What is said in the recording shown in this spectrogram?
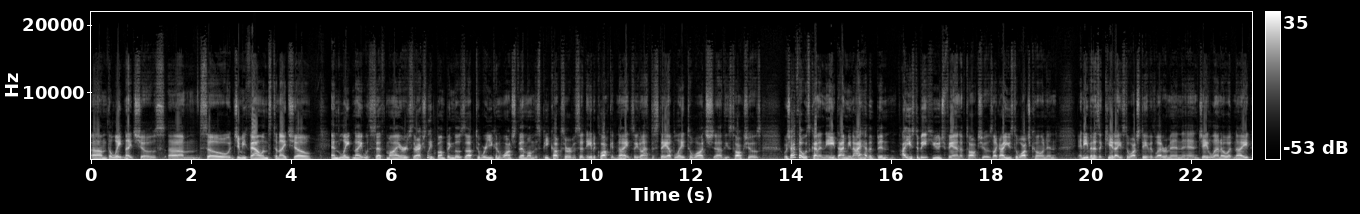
um, the late night shows. Um, so Jimmy Fallon's Tonight Show and Late Night with Seth Meyers, they're actually bumping those up to where you can watch them on this Peacock service at 8 o'clock at night. So you don't have to stay up late to watch uh, these talk shows, which I thought was kind of neat. I mean, I haven't been, I used to be a huge fan of talk shows. Like, I used to watch Conan, and even as a kid, I used to watch David Letterman and Jay Leno at night.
